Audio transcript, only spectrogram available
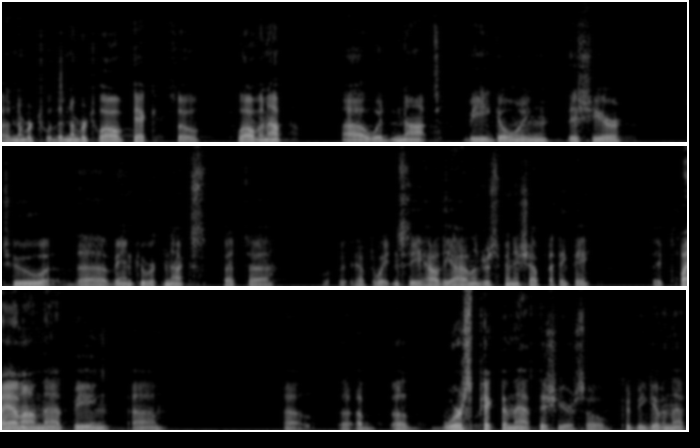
uh, number tw- the number 12 pick, so 12 and up, uh, would not be going this year to the Vancouver Canucks. But uh, have to wait and see how the Islanders finish up. I think they they plan on that being um, uh, a, a, worse pick than that this year, so could be given that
